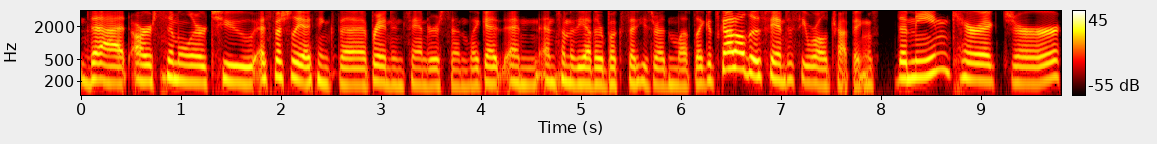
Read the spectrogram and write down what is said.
that are similar to especially I think the Brandon Sanderson like and and some of the other books that he's read and loved like it's got all those fantasy world trappings. The main character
